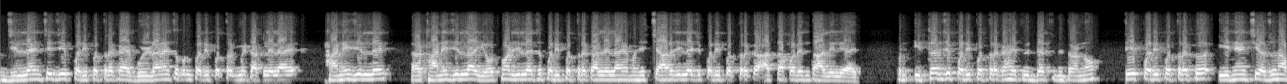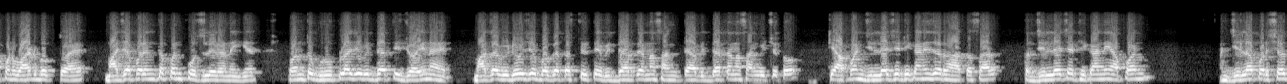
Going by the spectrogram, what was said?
जिल्ह्यांचे जे परिपत्रक आहे बुलढाण्याचं पण परिपत्रक मी टाकलेलं आहे ठाणे जिल्हे ठाणे जिल्हा यवतमाळ जिल्ह्याचं परिपत्रक आलेलं आहे म्हणजे चार जिल्ह्याचे परिपत्रक आतापर्यंत आलेले आहेत. पण इतर जे परिपत्रक आहेत विद्यार्थी मित्रांनो ते परिपत्रक येण्याची अजून आपण वाट बघतो आहे माझ्यापर्यंत पण पोहोचलेलं नाही आहेत परंतु ग्रुपला जे विद्यार्थी जॉईन आहेत माझा व्हिडिओ जे बघत असतील ते विद्यार्थ्यांना सांग त्या विद्यार्थ्यांना सांगू इच्छितो की आपण जिल्ह्याच्या ठिकाणी जर राहत असाल तर जिल्ह्याच्या ठिकाणी आपण जिल्हा परिषद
